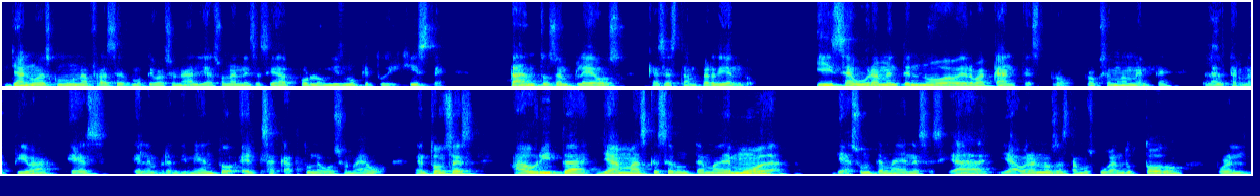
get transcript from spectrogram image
ya no es como una frase motivacional, ya es una necesidad por lo mismo que tú dijiste. Tantos empleos que se están perdiendo y seguramente no va a haber vacantes próximamente. La alternativa es el emprendimiento, el sacar tu negocio nuevo. Entonces, ahorita ya más que ser un tema de moda, ya es un tema de necesidad y ahora nos estamos jugando todo por, el,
